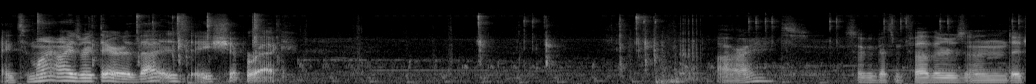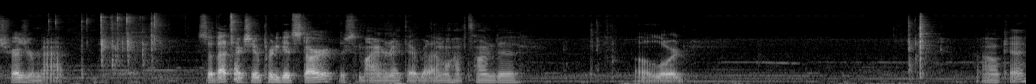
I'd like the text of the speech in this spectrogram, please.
And to my eyes right there, that is a shipwreck. Alright. So we got some feathers and a treasure map. So that's actually a pretty good start. There's some iron right there, but I don't have time to... Oh, Lord. Okay.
